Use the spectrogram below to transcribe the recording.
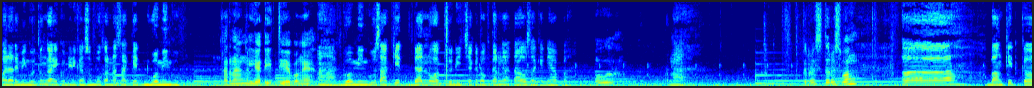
pada hari Minggu tuh nggak ikut didikan subuh karena sakit dua minggu. Karena ngelihat itu ya bang ya. ah dua minggu sakit dan waktu dicek ke dokter nggak tahu sakitnya apa. Oh, pernah. Terus terus bang. eh bangkit ke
